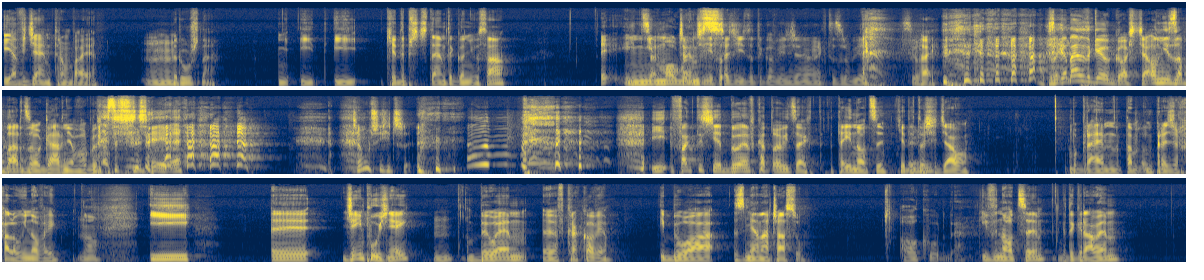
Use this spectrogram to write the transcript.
I ja widziałem tramwaje. Mhm. Różne. I, i, I kiedy przeczytałem tego newsa, I, i Nie co? mogłem Czemu nie wsadzili do tego więzienia, jak to zrobiłeś? słuchaj, zagadałem takiego gościa, on nie za bardzo ogarnia w ogóle, co się dzieje. Czemu 33? I faktycznie byłem w Katowicach tej nocy, kiedy Mhm. to się działo. Bo grałem na tam imprezie halloweenowej. No. I y, dzień później Mhm. byłem y, w Krakowie i była zmiana czasu. O kurde. I w nocy, gdy grałem,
